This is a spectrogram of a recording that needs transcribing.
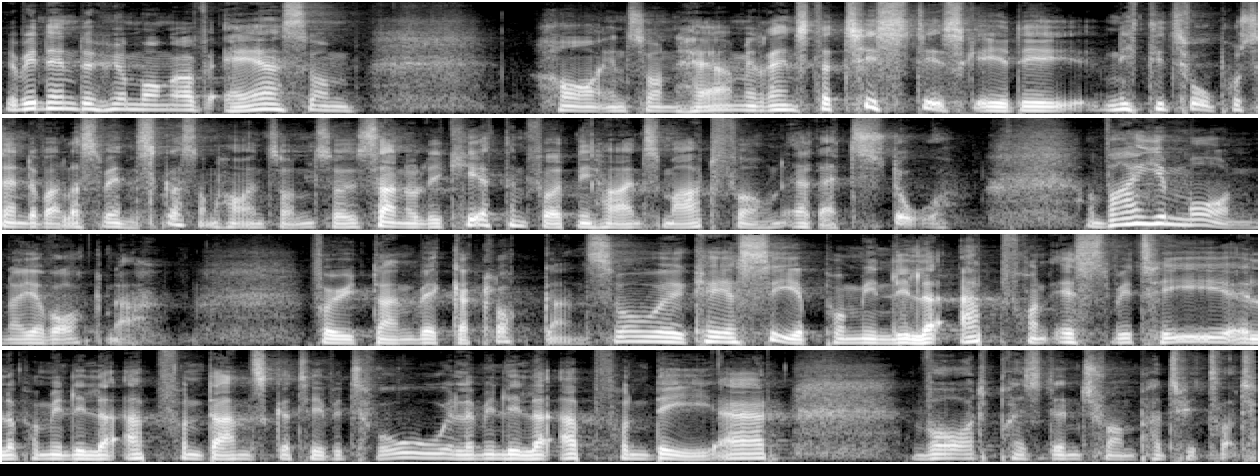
Jag vet inte hur många av er som har en sån här, men rent statistiskt är det 92 procent av alla svenskar som har en sån, så sannolikheten för att ni har en smartphone är rätt stor. Och varje morgon när jag vaknar, förutom väckarklockan, så eh, kan jag se på min lilla app från SVT eller på min lilla app från danska TV2 eller min lilla app från DR vad president Trump har twittrat.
